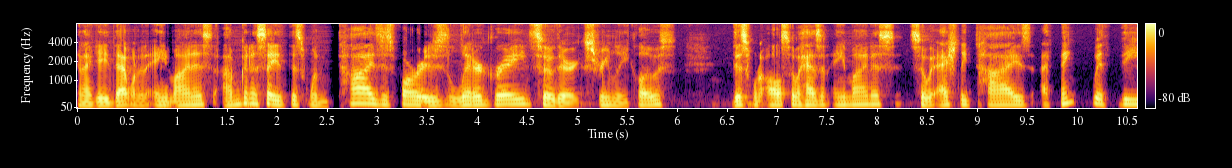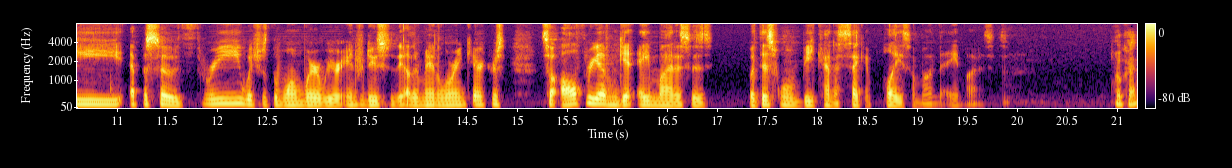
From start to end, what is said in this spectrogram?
and I gave that one an A minus. I'm going to say that this one ties as far as letter grade, so they're extremely close. This one also has an A minus, so it actually ties, I think, with the episode three, which was the one where we were introduced to the other Mandalorian characters. So all three of them get A minuses, but this one would be kind of second place among the A minuses. Okay.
